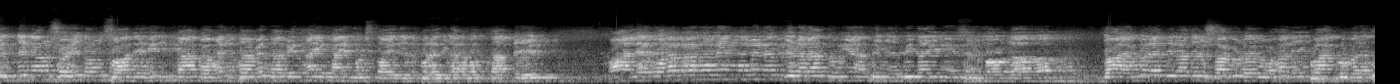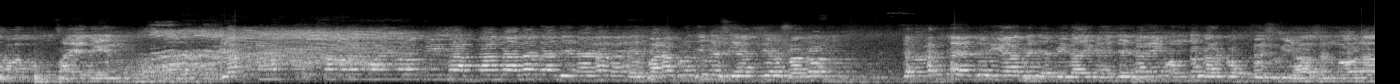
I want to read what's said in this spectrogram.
সিদ্দিকান শহীদান সালিহিন তাবিঈন তাবি তাবিঈন আইমাই মুজতাহিদিন পরহেজগার মুত্তাকিন আলে ওলামা মুমিন মুমিনাত যারা দুনিয়া থেকে বিদায় নিয়েছেন মাওলা দয়া করে দিনাদের সাগরে রুহানি পাক উপরে খাবার পৌঁছায় দিন ইয়া সকলের যেখানে অন্ধকার কক্ষে শুয়ে আছেন মাওলা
